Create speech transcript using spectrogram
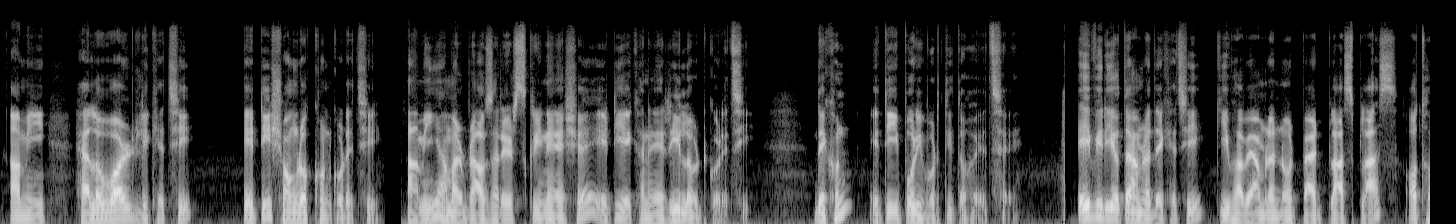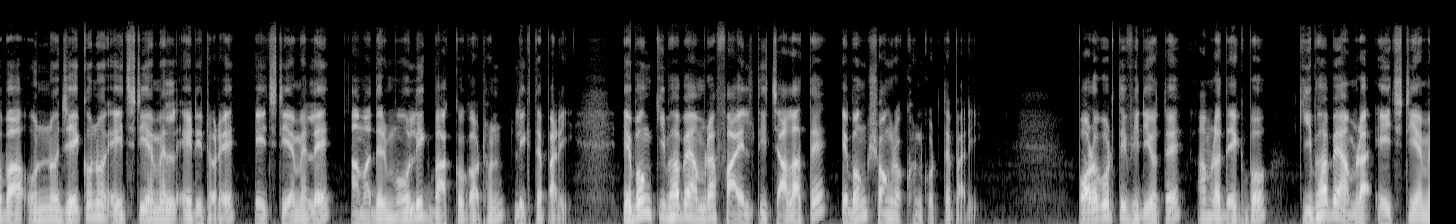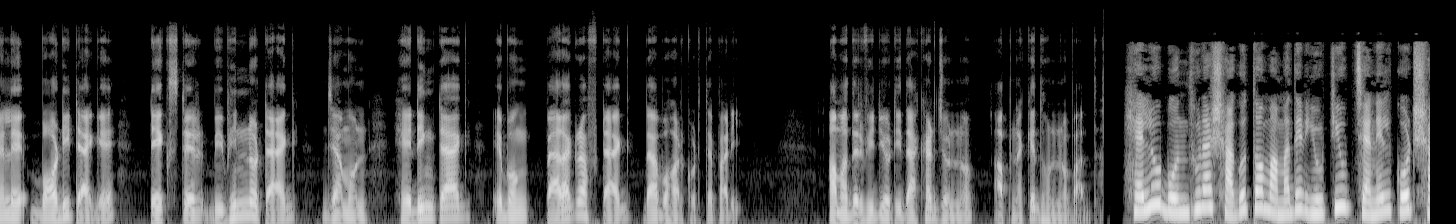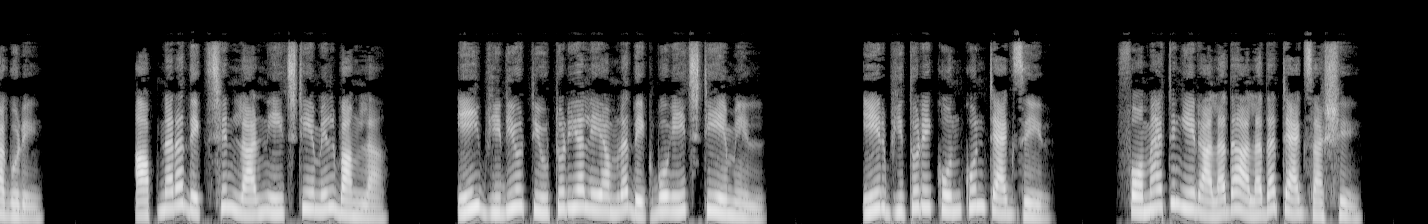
আমি হ্যালো ওয়ার্ল্ড লিখেছি, এটি সংরক্ষণ করেছি। আমি আমার ব্রাউজারের স্ক্রিনে এসে এটি এখানে রিলোড করেছি। দেখুন, এটি পরিবর্তিত হয়েছে। এই ভিডিওতে আমরা দেখেছি কীভাবে আমরা নোটপ্যাড প্লাস প্লাস অথবা অন্য যে কোনো এইচটিএমএল এডিটরে এইচটিএমএলে আমাদের মৌলিক বাক্য গঠন লিখতে পারি এবং কীভাবে আমরা ফাইলটি চালাতে এবং সংরক্ষণ করতে পারি। পরবর্তী ভিডিওতে আমরা দেখব কীভাবে আমরা এইচটিএমএলে বডি ট্যাগে টেক্সটের বিভিন্ন ট্যাগ যেমন হেডিং ট্যাগ এবং প্যারাগ্রাফ ট্যাগ ব্যবহার করতে পারি। আমাদের ভিডিওটি দেখার জন্য আপনাকে ধন্যবাদ। হ্যালো বন্ধুরা, স্বাগতম আমাদের ইউটিউব চ্যানেল কোড সাগরে। আপনারা দেখছেন লার্ন এইচটিএমএল বাংলা। এই ভিডিও টিউটোরিয়ালে আমরা দেখব এইচটিএমএল এর ভিতরে কোন কোন ট্যাগস এর? ফরম্যাটিং এর আলাদা আলাদা ট্যাগস আসে।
